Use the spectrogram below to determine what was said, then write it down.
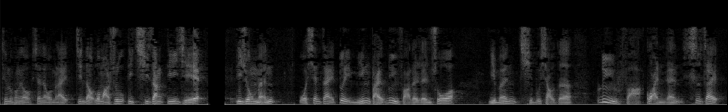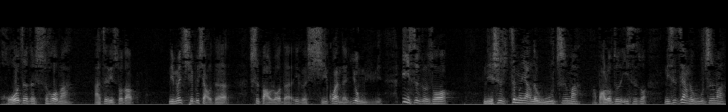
听众朋友，现在我们来进到罗马书第七章第一节，弟兄们，我现在对明白律法的人说，你们岂不晓得律法管人是在活着的时候吗？啊，这里说到，你们岂不晓得是保罗的一个习惯的用语，意思就是说。你是这么样的无知吗？啊，保罗就是意思说你是这样的无知吗？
